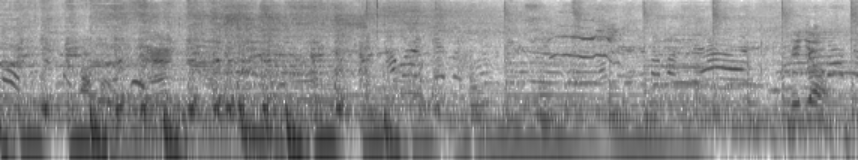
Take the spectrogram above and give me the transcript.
mo. Yeah? Yeah? Video.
